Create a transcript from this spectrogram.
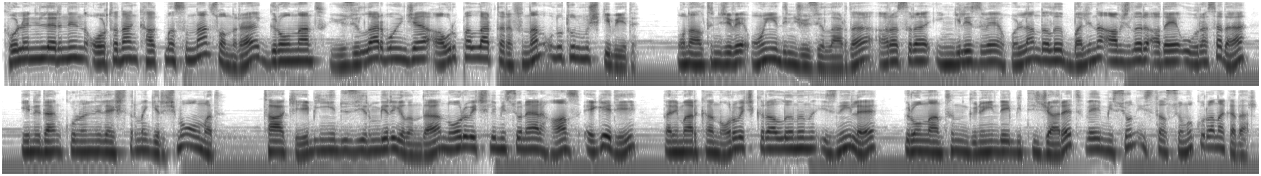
kolonilerinin ortadan kalkmasından sonra Grönland yüzyıllar boyunca Avrupalılar tarafından unutulmuş gibiydi. 16. ve 17. yüzyıllarda ara sıra İngiliz ve Hollandalı balina avcıları adaya uğrasa da yeniden kolonileştirme girişimi olmadı. Ta ki 1721 yılında Norveçli misyoner Hans Egedi, Danimarka-Norveç Krallığı'nın izniyle Grönland'ın güneyinde bir ticaret ve misyon istasyonu kurana kadar.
